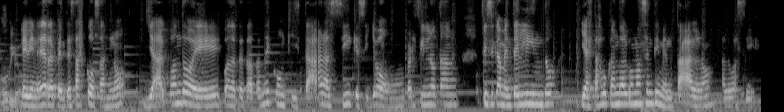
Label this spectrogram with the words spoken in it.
Obvio. le viene de repente esas cosas, ¿no? ya cuando es, cuando te tratan de conquistar así, que si yo, un perfil no tan físicamente lindo, ya estás buscando algo más sentimental, ¿no? Algo así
